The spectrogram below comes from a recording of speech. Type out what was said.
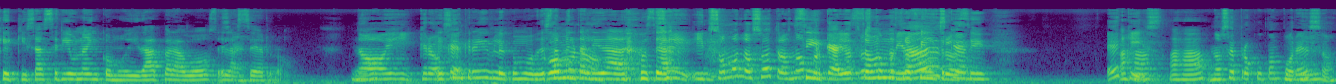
que quizás sería una incomodidad para vos el hacerlo. ¿no? y creo es que... Es increíble como esa mentalidad, o sea... Sí, y somos nosotros, ¿no? Porque hay otras comunidades que... Sí. X, no se preocupan por eso.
